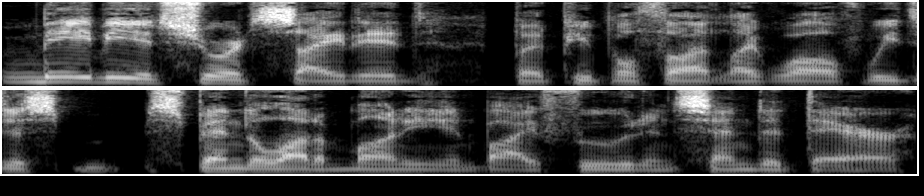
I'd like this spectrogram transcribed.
maybe it's short sighted, but people thought, like, well, if we just spend a lot of money and buy food and send it there,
